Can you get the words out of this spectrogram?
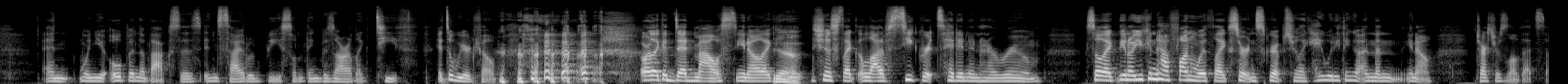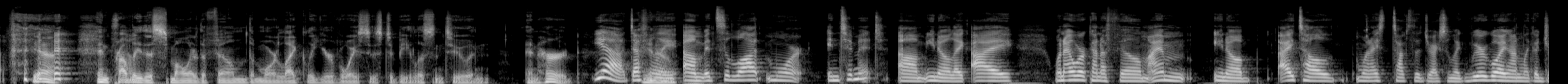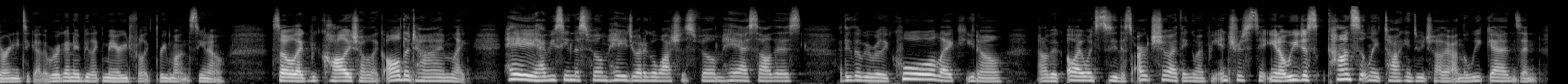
And when you open the boxes, inside would be something bizarre like teeth. It's a weird film. or like a dead mouse, you know, like Yeah. you, just like a lot of secrets hidden in her room. So, like, you know, you can have fun with like certain scripts. You're like, hey, what do you think? And then, you know, directors love that stuff. yeah. And probably the smaller the film, the more likely your voice is to be listened to and and heard. Yeah, definitely. Um, it's a lot more intimate. Um, you know, like I, when I work on a film, I'm, you know, I tell when I talk to the director, I'm like, we're going on like a journey together. We're going to be like married for like three months, you know? So like we call each other like all the time, like, hey, have you seen this film? Hey, do you want to go watch this film? Hey, I saw this. I think that'll be really cool. Like, you know, and I'll be like, oh, I went to see this art show. I think it might be interesting. You know, we just constantly talking to each other on the weekends and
